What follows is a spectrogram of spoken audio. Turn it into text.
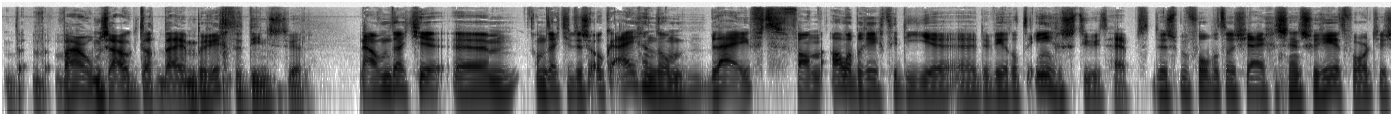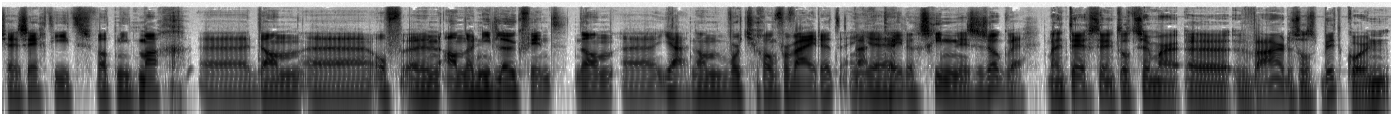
wa- Waarom zou ik dat bij een berichtendienst willen? Nou, omdat je, ehm, omdat je dus ook eigendom blijft van alle berichten die je eh, de wereld ingestuurd hebt. Dus bijvoorbeeld als jij gecensureerd wordt, dus jij zegt iets wat niet mag, eh, dan, eh, of een ander niet leuk vindt, dan, ja, dan word je gewoon verwijderd en Nou, je kijk- hele geschiedenis is ook weg. Mijn tegenstelling tot zeg maar waarden zoals Bitcoin,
